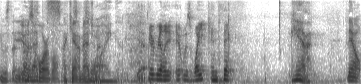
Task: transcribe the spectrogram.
It was the Yeah. it was That's- horrible. I can't imagine it. Cloying. Yeah. It really it was white and thick. Yeah. Now,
